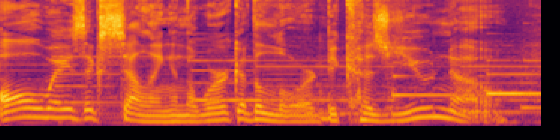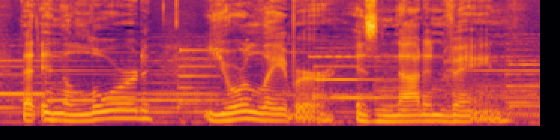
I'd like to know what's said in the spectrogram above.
always excelling in the work of the Lord, because you know that in the Lord your labor is not in vain.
